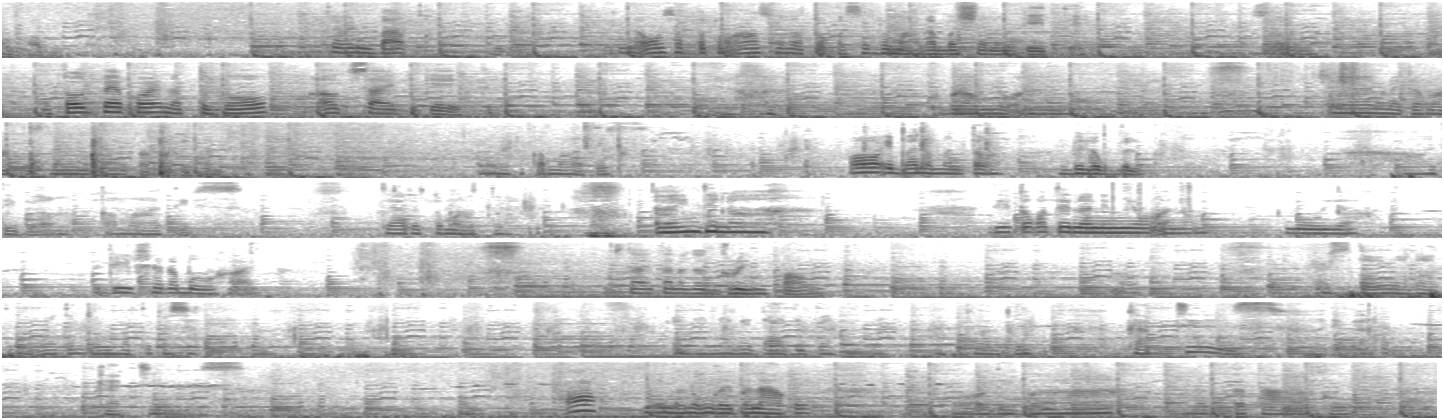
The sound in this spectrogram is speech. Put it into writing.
turn back. Kinausap ko tong aso na to kasi lumalabas siya ng gate eh. So, I told Pepper not to go outside the gate. Brown yung ano. Ayan, may kamatis na naman tayo papalitan. May kamatis. Oh, iba naman to. Bilog-bilog. Oh, diba? Kamatis. Kaya tomato. Ay, hindi na. Dito ko tinanim yung ano, luya. Hindi siya nabuhay. Tayo talaga green palm. First time na natin ang ating kamati kasi ano na ni Daddy Ben. Cactus. Diba? Cactus. Ah, may malunggay pala ako. Oh, diba? Nagtatago.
